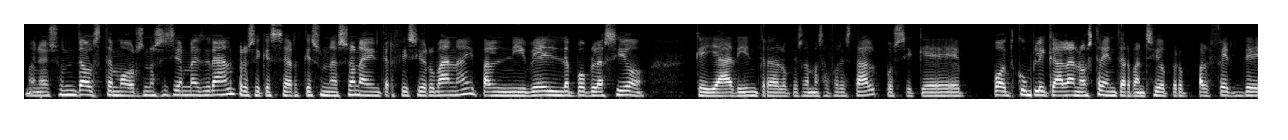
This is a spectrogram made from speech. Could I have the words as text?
Bueno, és un dels temors, no sé si el més gran, però sí que és cert que és una zona d'interfície urbana i pel nivell de població que hi ha dintre del que és la massa forestal, doncs sí que pot complicar la nostra intervenció, però pel fet de,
